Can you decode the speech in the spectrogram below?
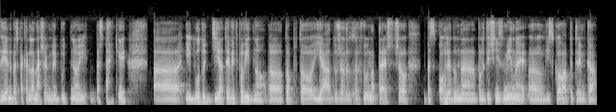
Е, Є небезпека для нашої майбутньої безпеки, е, і будуть діяти відповідно. Е, тобто, я дуже розрахую на те, що без огляду на політичні зміни е, військова підтримка,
